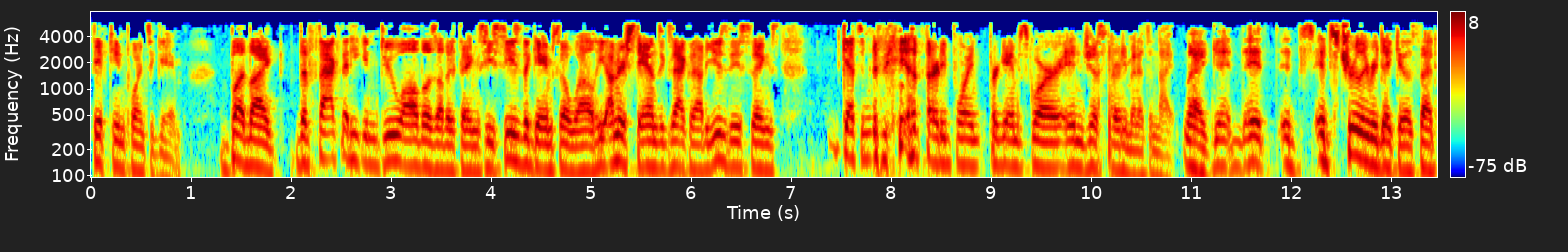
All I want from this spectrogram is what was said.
15 points a game. But like the fact that he can do all those other things, he sees the game so well, he understands exactly how to use these things, gets him to be a 30 point per game scorer in just 30 minutes a night. Like it, it it's it's truly ridiculous that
